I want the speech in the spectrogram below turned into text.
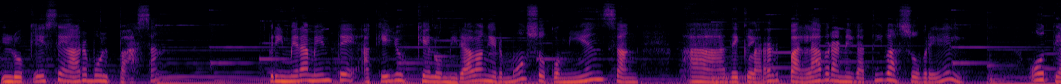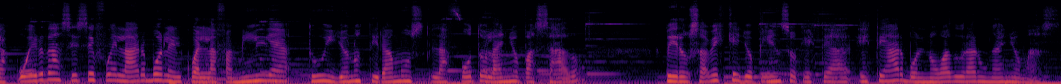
lo que ese árbol pasa? Primeramente aquellos que lo miraban hermoso comienzan a declarar palabras negativas sobre él. ¿O oh, te acuerdas? Ese fue el árbol el cual la familia, tú y yo nos tiramos la foto el año pasado pero sabes que yo pienso que este, este árbol no va a durar un año más.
